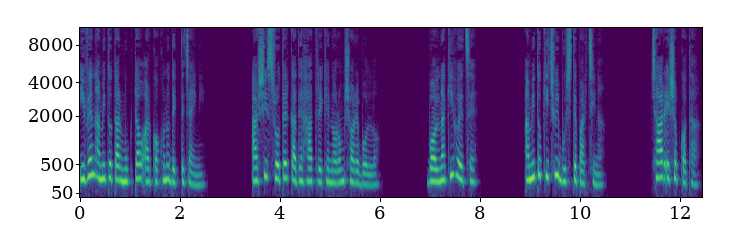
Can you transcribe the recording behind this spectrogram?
ইভেন আমি তো তার মুখটাও আর কখনো দেখতে চাইনি। আরশি স্রোতের কাঁধে হাত রেখে নরম স্বরে বলল বল না কি হয়েছে? আমি তো কিছুই বুঝতে পারছি না। ছাড় এসব কথা।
